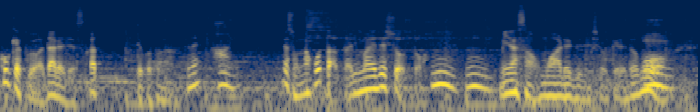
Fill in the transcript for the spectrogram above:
顧客は誰ですかってことなんですね。はい。でそんなことは当たり前でしょうと、うんうん。皆さん思われるでしょうけれども、え。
